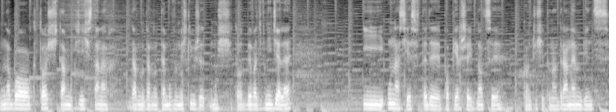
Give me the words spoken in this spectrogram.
no bo ktoś tam gdzieś w Stanach dawno, dawno temu wymyślił, że musi się to odbywać w niedzielę i u nas jest wtedy po pierwszej w nocy, kończy się to nad ranem, więc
